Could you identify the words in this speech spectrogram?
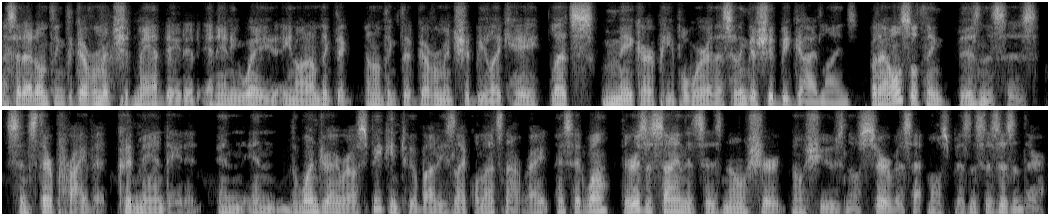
I said, I don't think the government should mandate it in any way. You know, I don't think that I don't think the government should be like, hey, let's make our people wear this. I think there should be guidelines. But I also think businesses, since they're private, could mandate it. And and the one driver I was speaking to about, it, he's like, well, that's not right. I said, well, there is a sign that says no shirt, no shoes, no service at most businesses, isn't there?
